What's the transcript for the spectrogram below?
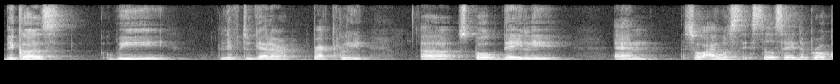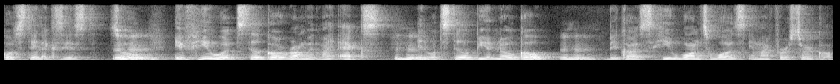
because we lived together practically, uh, spoke daily, and so I would st- still say the bro code still exists. So Mhm. if he would still go around with my ex, Mm-hmm. it would still be a no go Mm-hmm. because he once was in my first circle.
